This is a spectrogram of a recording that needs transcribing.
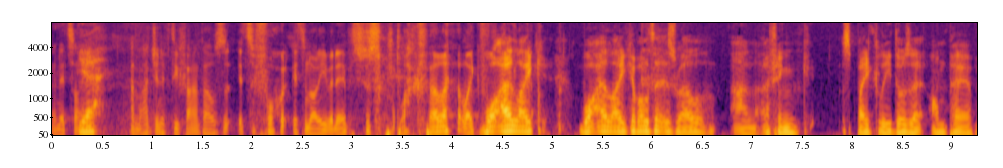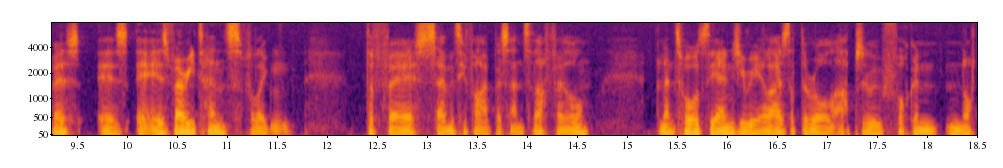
and it's like, Yeah. imagine if they found out it's a fucking, it's not even him. It's just a black fella. Like what I like, what I like about it as well, and I think Spike Lee does it on purpose, is it is very tense for like Mm. the first seventy five percent of that film, and then towards the end you realise that they're all absolute fucking nut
